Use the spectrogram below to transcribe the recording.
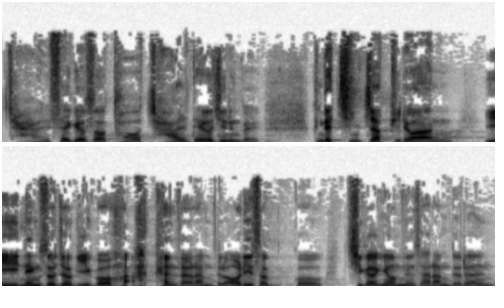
잘 새겨서 더 잘 되어지는 거예요. 근데 진짜 필요한 이 냉소적이고 악한 사람들, 어리석고 지각이 없는 사람들은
